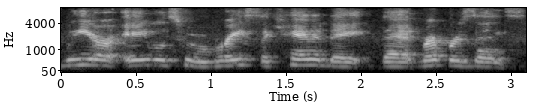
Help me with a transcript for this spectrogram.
we are able to embrace a candidate that represents,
